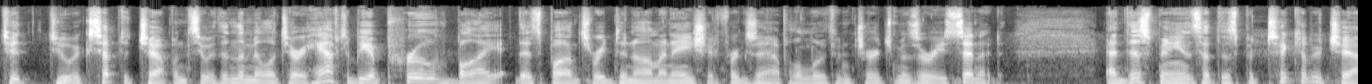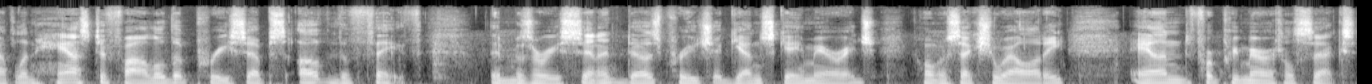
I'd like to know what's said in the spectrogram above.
to, to accept a chaplaincy within the military have to be approved by the sponsoring denomination, for example, the Lutheran Church Missouri Synod. And this means that this particular chaplain has to follow the precepts of the faith. The Missouri Synod does preach against gay marriage, homosexuality, and for premarital sex.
